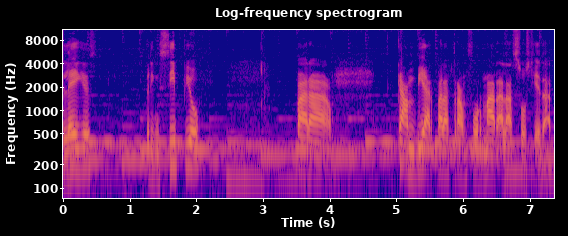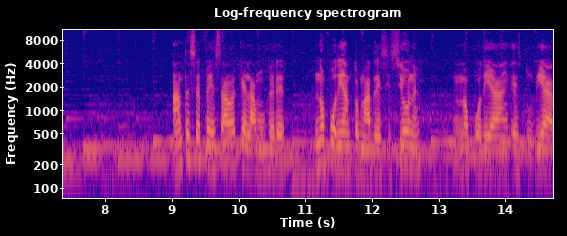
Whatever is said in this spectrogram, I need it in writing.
leyes, principios para cambiar, para transformar a la sociedad. Antes se pensaba que las mujeres no podían tomar decisiones, no podían estudiar,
